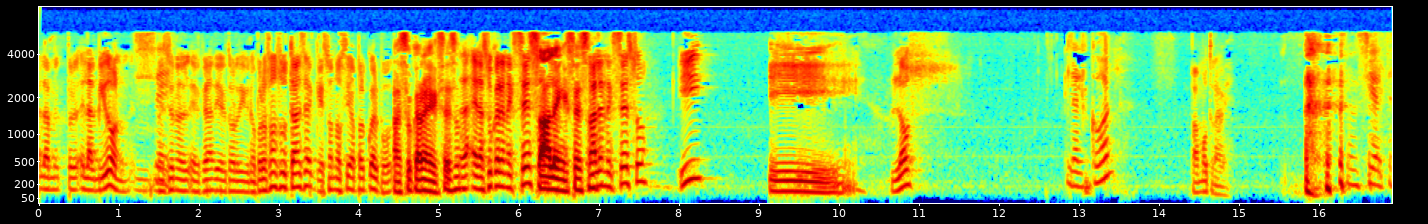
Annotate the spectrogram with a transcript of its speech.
la- la- pero el almidón, Sí. menciona el, el gran director divino. Pero son sustancias que son nocivas para el cuerpo. Azúcar en exceso, La- El azúcar en exceso. sal en exceso Sal en exceso. Y y los... El alcohol, Vamos otra vez. son siete.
